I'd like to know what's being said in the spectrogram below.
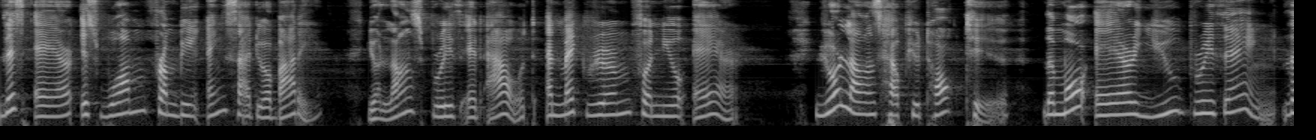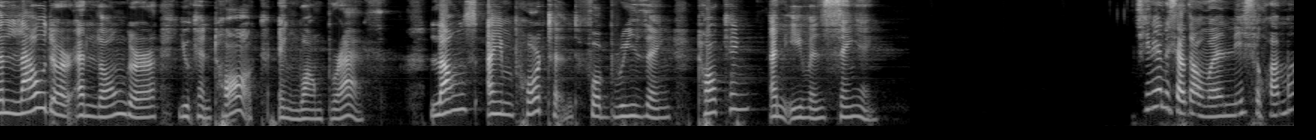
This air is warm from being inside your body. Your lungs breathe it out and make room for new air. Your lungs help you talk too. The more air you breathe in, the louder and longer you can talk in one breath. Lungs are important for breathing, talking, and even singing. 今天的小短文你喜欢吗？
